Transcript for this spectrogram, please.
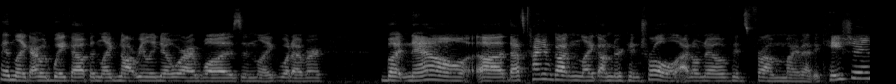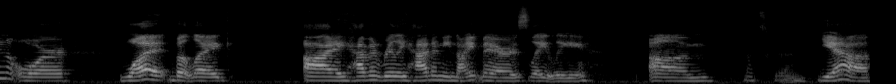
and like I would wake up and like not really know where I was and like whatever. But now uh, that's kind of gotten like under control. I don't know if it's from my medication or what, but like I haven't really had any nightmares lately. Um, That's good. yeah,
